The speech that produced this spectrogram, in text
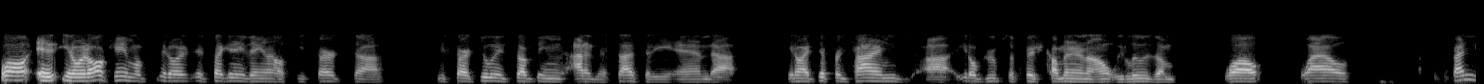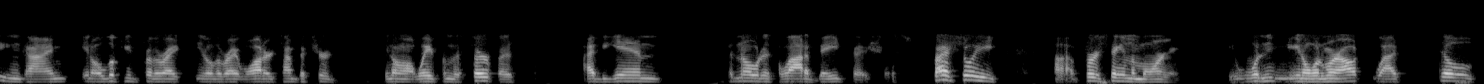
Well, it, you know, it all came up. You know, it's like anything else. You start, uh, you start doing something out of necessity, and uh, you know, at different times, uh, you know, groups of fish come in and out. We lose them. While while spending time, you know, looking for the right, you know, the right water temperature, you know, away from the surface, I began to notice a lot of bait fish, especially uh, first thing in the morning. When you know when we're out, well, still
